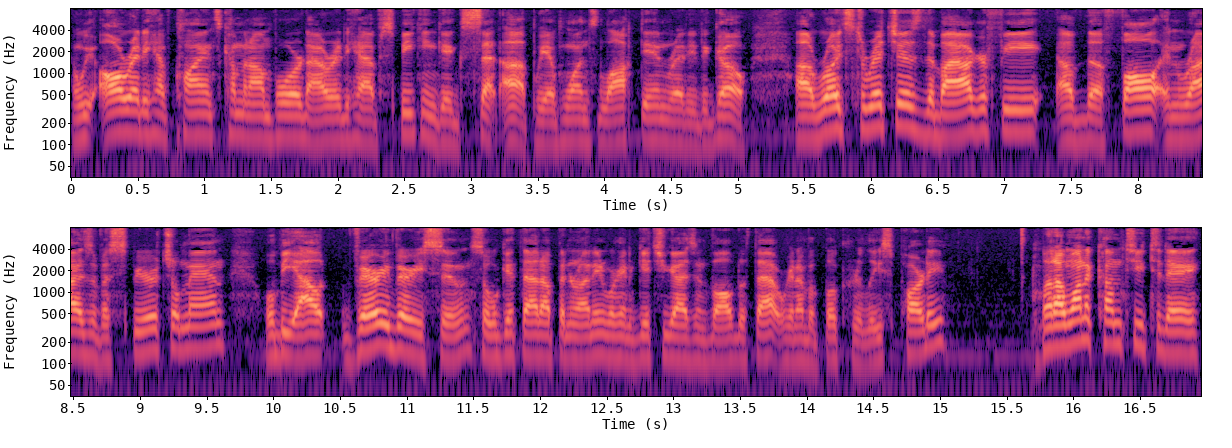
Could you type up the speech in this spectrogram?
and we already have clients coming on board. I already have speaking gigs set up. We have ones locked in, ready to go. Uh, Roids to Riches, the biography of the fall and rise of a spiritual man, will be out very, very soon. So we'll get that up and running. We're going to get you guys involved with that. We're going to have a book release party. But I want to come to you today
